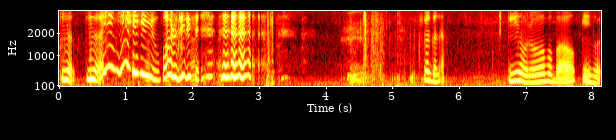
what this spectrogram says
কি হ'ল? কি হ'ল? ওপৰত উঠি দিছে। ক'ত গ'লা? কি হ'ল বাবা? কি হ'ল?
